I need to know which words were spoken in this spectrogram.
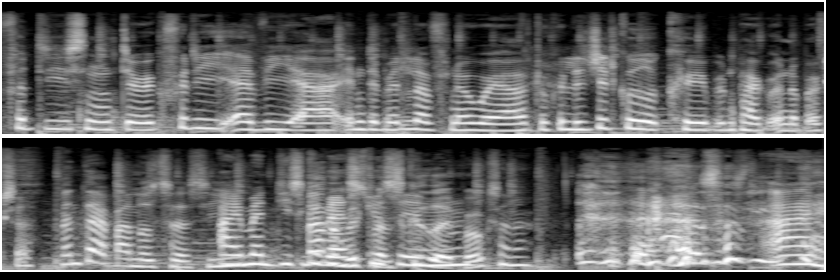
fordi sådan, det er jo ikke fordi, at vi er in the middle of nowhere. Du kan legit gå ud og købe en pakke underbukser. Men der er jeg bare nødt til at sige. Ej, men de skal vaskes skider i inden. bukserne? altså sådan, Ej,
